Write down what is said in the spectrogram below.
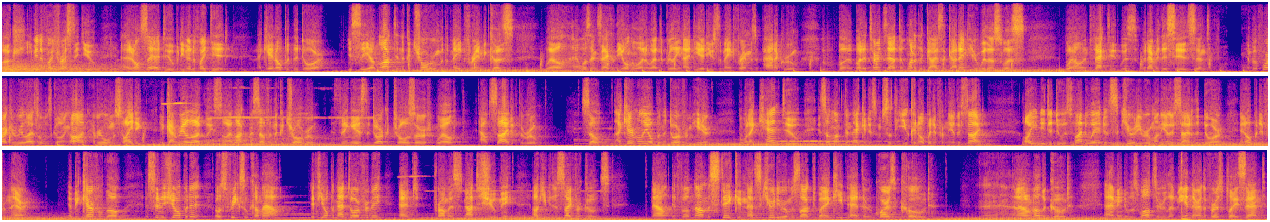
Look, even if I trusted you, I don't say I do, but even if I did, I can't open the door. You see, I'm locked in the control room with the mainframe because, well, I wasn't exactly the only one who had the brilliant idea to use the mainframe as a panic room. But, but it turns out that one of the guys that got in here with us was, well, infected with whatever this is, and and before I could realize what was going on, everyone was fighting. It got real ugly, so I locked myself in the control room. The thing is, the door controls are, well, outside of the room. So, I can't really open the door from here. But what I can do is unlock the mechanism so that you can open it from the other side. All you need to do is find a way into the security room on the other side of the door and open it from there. And be careful though, as soon as you open it, those freaks will come out. If you open that door for me, and promise not to shoot me, I'll give you the cipher codes. Now, if I'm not mistaken, that security room is locked by a keypad that requires a code. Uh, and I don't know the code. I mean, it was Walter who let me in there in the first place, and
